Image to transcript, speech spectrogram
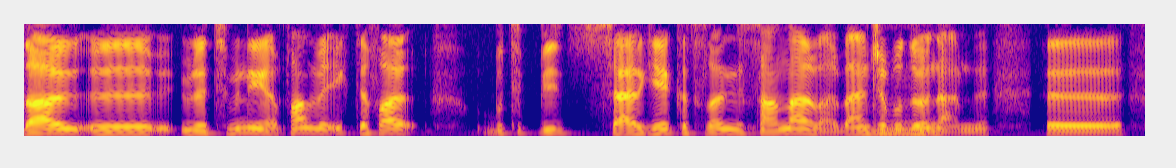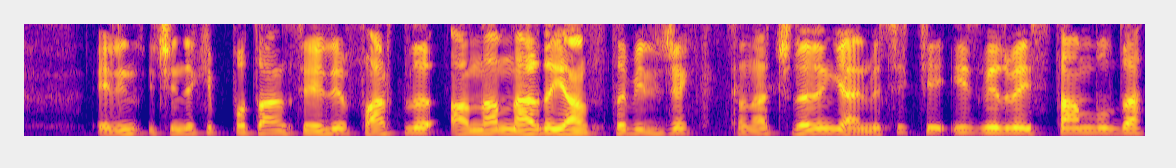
daha e, üretimini yapan ve ilk defa bu tip bir sergiye katılan insanlar var. Bence bu da önemli. E, elin içindeki potansiyeli farklı anlamlarda yansıtabilecek sanatçıların gelmesi ki İzmir ve İstanbul'da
